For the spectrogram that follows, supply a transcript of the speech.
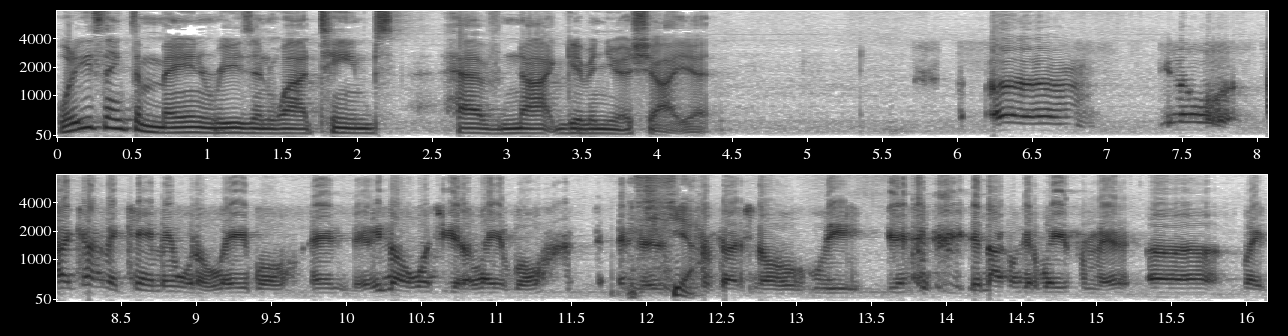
what do you think the main reason why teams have not given you a shot yet? Um, you know, I kind of came in with a label, and you know, once you get a label in this Yeah. professional league, you're not gonna get away from it. Uh, like,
